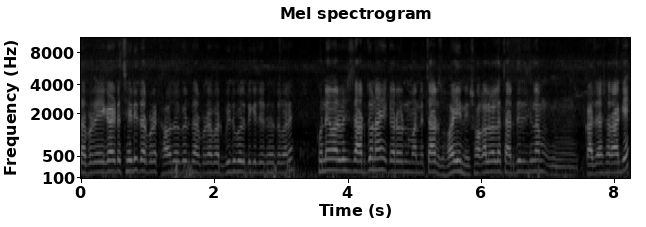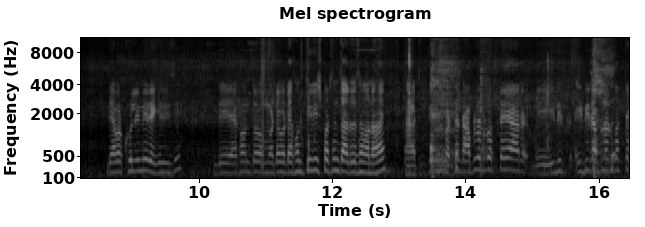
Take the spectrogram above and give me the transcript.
তারপরে এই গাড়িটা ছেড়ি, তারপরে খাওয়া দাওয়া করি, তারপরে আবার বিদুপুরের দিকে যেতে হতে পারে। ফোনে আমার বেশি চার্জও নাই, কারণ মানে চার্জ হয়নি। সকালবেলা চার্জ দিয়েছিলাম কাজে আসার আগে। দিয়ে আবার খুলিনি, রেখে দিয়েছি। দিয়ে এখন তো মোটামুটি এখন তিরিশ পার্সেন্ট চার্জ আছে মনে হয়। হ্যাঁ তিরিশ পার্সেন্ট আপলোড করতে আর এডিট এডিট আপলোড করতে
